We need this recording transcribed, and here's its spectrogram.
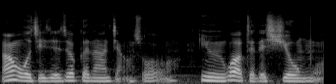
然后我姐姐就跟他讲说，因为我在这修魔。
